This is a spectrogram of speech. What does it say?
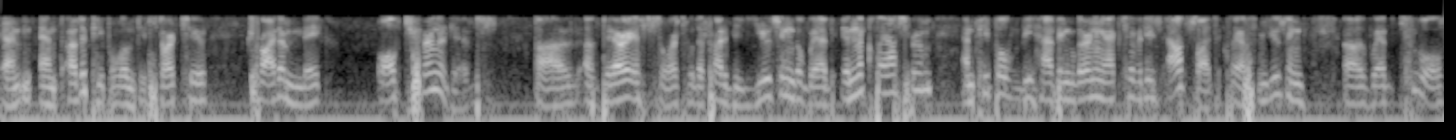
and, and other people will start to try to make alternatives uh, of various sorts where they try to be using the web in the classroom and people will be having learning activities outside the classroom using uh, web tools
